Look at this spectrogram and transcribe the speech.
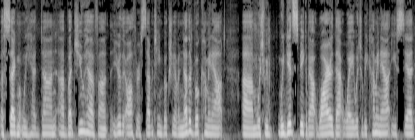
uh, segment we had done. Uh, but you have uh, you're the author of 17 books. You have another book coming out um, which we we did speak about Wired That Way, which will be coming out. You said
